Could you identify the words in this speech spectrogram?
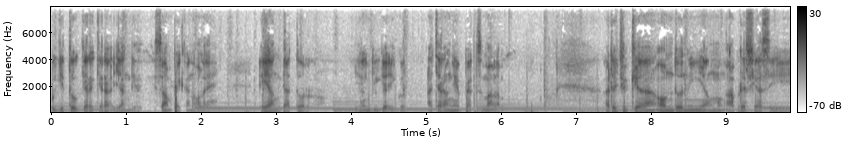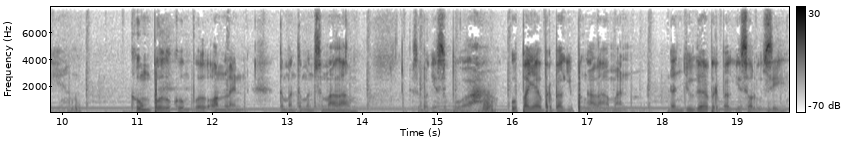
Begitu kira-kira yang disampaikan oleh Eyang Catur yang juga ikut acara ngepet semalam. Ada juga Om Doni yang mengapresiasi kumpul-kumpul online teman-teman semalam sebagai sebuah upaya berbagi pengalaman dan juga berbagi solusi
